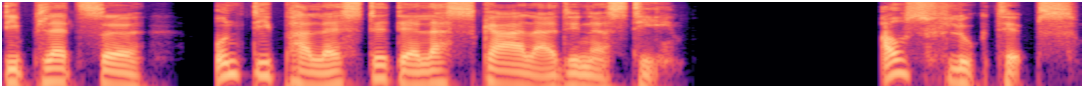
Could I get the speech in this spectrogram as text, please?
die Plätze und die Paläste der La Scala-Dynastie. Ausflugtipps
